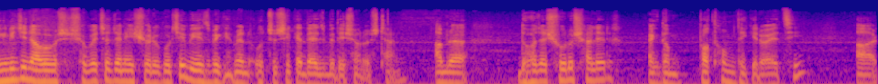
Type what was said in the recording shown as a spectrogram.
ইংরেজি নববর্ষের শুভেচ্ছা জানিয়ে শুরু করছি বিএসবি গেমের উচ্চশিক্ষা দেশ বিদেশ অনুষ্ঠান। আমরা দু হাজার ষোলো সালের একদম প্রথম দিকে রয়েছি আর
